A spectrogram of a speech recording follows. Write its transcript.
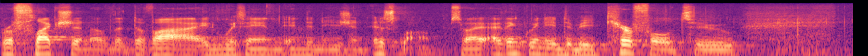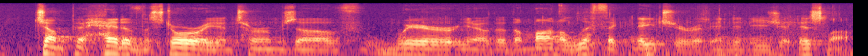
reflection of the divide within Indonesian Islam. So I, I think we need to be careful to jump ahead of the story in terms of where, you know, the, the, monolithic nature of Indonesia Islam.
